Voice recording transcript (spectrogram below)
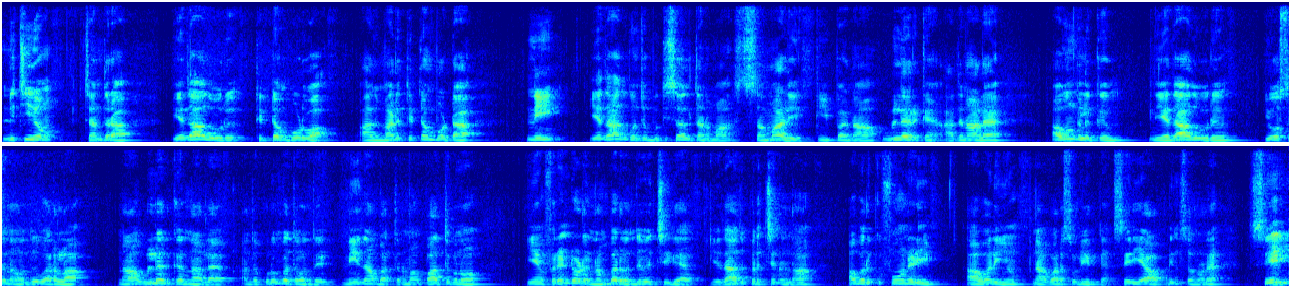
நிச்சயம் சந்திரா ஏதாவது ஒரு திட்டம் போடுவா. அது மாதிரி திட்டம் போட்டால் நீ ஏதாவது கொஞ்சம் புத்திசாலித்தனமாக சமாளி இப்போ நான் உள்ளே இருக்கேன். அதனால் அவங்களுக்கு ஏதாவது ஒரு யோசனை வந்து வரலாம். நான் உள்ளே இருக்கிறதுனால அந்த குடும்பத்தை வந்து நீ தான் பத்திரமா பார்த்துக்கணும் என் ஃப்ரெண்டோட நம்பர் வந்து வச்சுக்க. ஏதாவது பிரச்சனைனா அவருக்கு ஃபோன் அடி. அவரையும் நான் வர சொல்லியிருக்கேன். சரியா? அப்படின்னு சொன்னோன்னே சரி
